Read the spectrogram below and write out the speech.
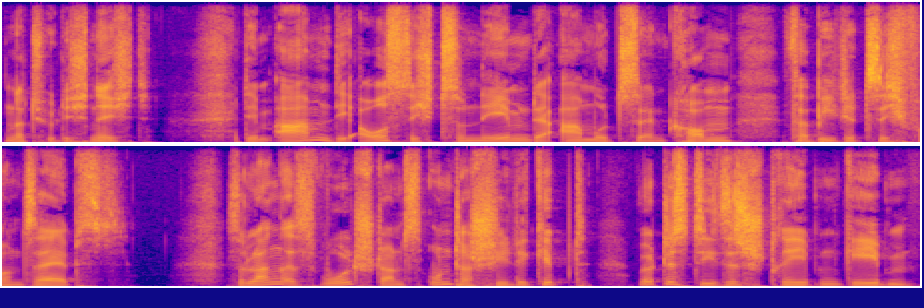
Natürlich nicht. Dem Armen die Aussicht zu nehmen, der Armut zu entkommen, verbietet sich von selbst. Solange es Wohlstandsunterschiede gibt, wird es dieses Streben geben.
